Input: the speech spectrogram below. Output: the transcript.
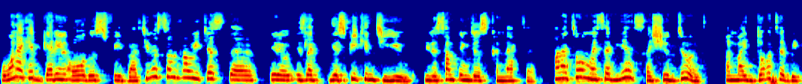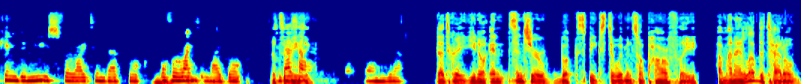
But when I kept getting all those feedbacks, you know, somehow it just, uh, you know, it's like they're speaking to you. You know, something just connected. And I told him, I said, yes, I should do it. And my daughter became the muse for writing that book mm. or for writing my book. That's, so that's amazing. How, yeah. That's great. You know, and since your book speaks to women so powerfully, um, and I love the title,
